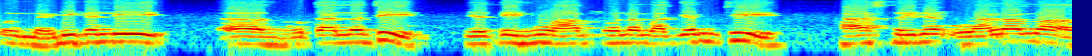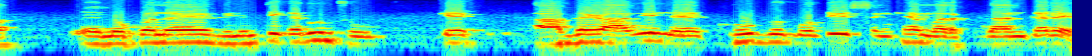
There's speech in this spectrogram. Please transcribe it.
કોઈ મેડિકલી હોતા નથી. જેથી હું આપ સૌના માધ્યમથી ખાસ કરીને ઉનાળામાં લોકોને વિનંતી કરું છું કે આગળ આવીને ખૂબ મોટી સંખ્યામાં રક્તદાન કરે.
